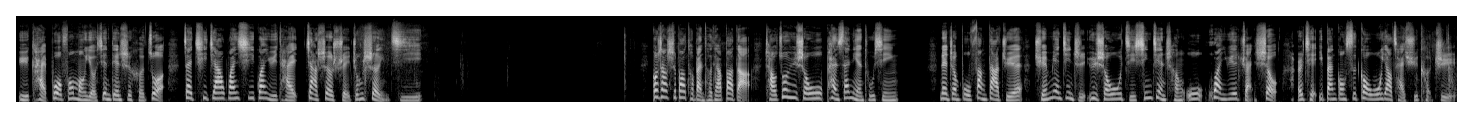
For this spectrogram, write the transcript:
与凯擘丰盟有线电视合作，在七家湾溪观鱼台架设水中摄影机。工商时报头版头条报道：炒作预售屋判三年徒刑。内政部放大决，全面禁止预售屋及新建成屋换约转售，而且一般公司购屋要采许可制。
